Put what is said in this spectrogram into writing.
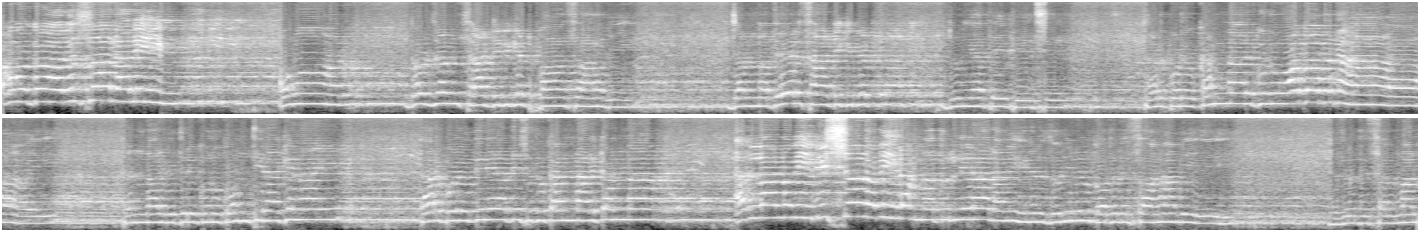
আবু সার্টিফিকেট পাওয়া জান্নাতের দুনিয়াতেই পেয়েছে। তারপরেও কান্নার কোনো অভাব নাই। কান্নার ভিতরে কোনো কমতি রাখে নাই। তারপরেও দিনে রাতে শুধু কান্নার কান্না। আল্লাহ নবী, বিশ্ব নবী, রহমাতুল্লিল জলিলুল কদর সাহাবি হযরত সালমান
